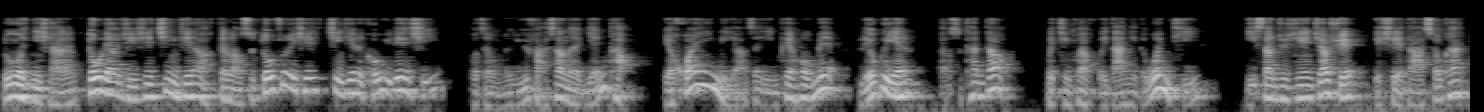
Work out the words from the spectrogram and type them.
如果你想多了解一些进阶啊，跟老师多做一些进阶的口语练习，或者我们语法上的研讨，也欢迎你啊在影片后面留个言，老师看到会尽快回答你的问题。以上就是今天教学，也谢谢大家收看。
